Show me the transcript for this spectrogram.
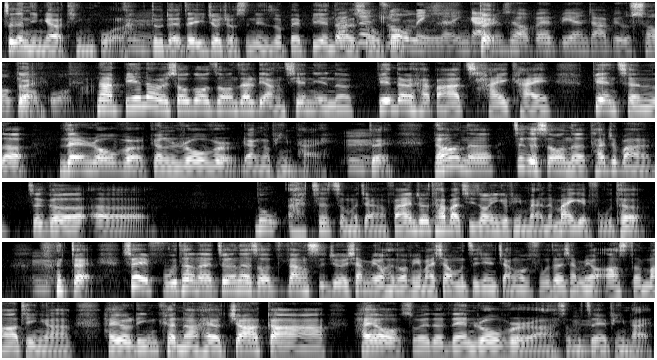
这个你应该有听过啦，对不对？在一九九四年的时候被 B N 它 W 收购著，名的应该就是有被 B N W 收购对过吧？那 B N W 收购之后，在两千年呢，B N W 还把它拆开，变成了 Land Rover 跟 Rover 两个品牌。嗯，对，然后呢，这个时候呢，他就把这个呃路啊，这怎么讲？反正就是他把其中一个品牌呢卖给福特。嗯 对，所以福特呢，就那时候当时就下面有很多品牌，像我们之前讲过，福特下面有 Aston Martin 啊，还有林肯啊，还有 Jaga 啊，还有所谓的 Land Rover 啊，什么这些品牌。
